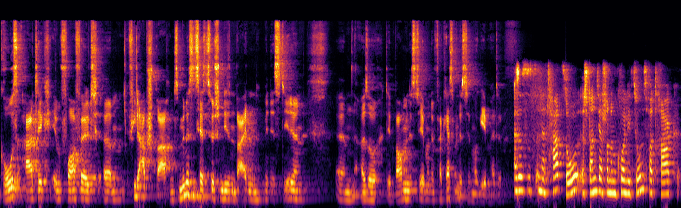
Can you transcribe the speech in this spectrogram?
großartig im Vorfeld ähm, viele Absprachen, zumindest jetzt zwischen diesen beiden Ministerien, ähm, also dem Bauministerium und dem Verkehrsministerium gegeben hätte. Also es ist in der Tat so, es stand ja schon im Koalitionsvertrag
